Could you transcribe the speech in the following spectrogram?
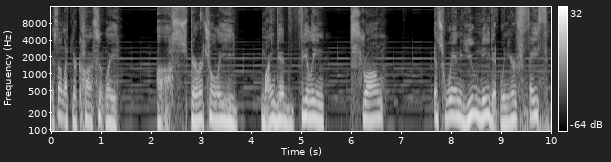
It's not like you're constantly uh, spiritually minded, feeling strong. It's when you need it, when your faith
